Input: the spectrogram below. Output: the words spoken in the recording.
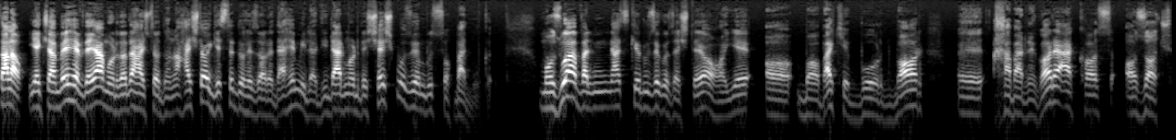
سلام. یک شنبه 17 مرداد 89 8 آگست 2010 میلادی در مورد شش موضوع امروز صحبت می‌کنیم. موضوع اول این است که روز گذشته آقای بابک بردبار خبرنگار عکاس آزاد شد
